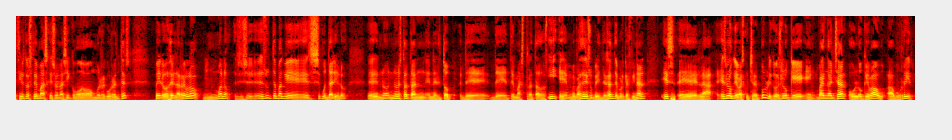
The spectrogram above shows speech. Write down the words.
ciertos temas que son así como muy recurrentes, pero el arreglo, mm, bueno, es, un tema que es secundario, ¿no? Eh, no, no, está tan en el top de, temas tratados. Y eh, me parece súper interesante porque al final es, la, es lo que va a escuchar el público, es lo que va a enganchar o lo que va a aburrir.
